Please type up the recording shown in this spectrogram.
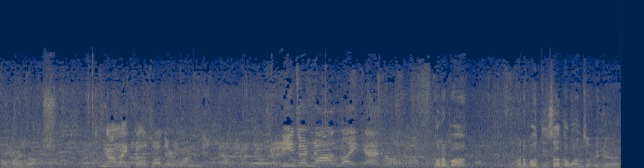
Oh my gosh. It's not like those other ones. These are not like at home. What about? What about these other ones over here?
